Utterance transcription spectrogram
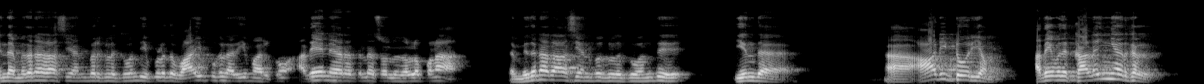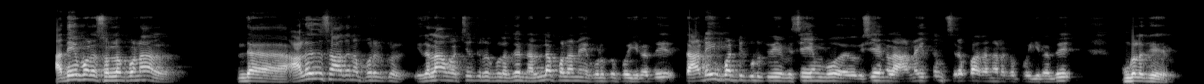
இந்த மிதனராசி அன்பர்களுக்கு வந்து இப்பொழுது வாய்ப்புகள் அதிகமாக இருக்கும். அதே நேரத்தில் சொல்ல சொல்லப்போனால் இந்த மிதனராசி அன்பர்களுக்கு வந்து இந்த ஆடிட்டோரியம் அதே போல கலைஞர்கள் அதே போல சொல்லப்போனால் இந்த அழகு சாதன பொருட்கள் இதெல்லாம் வச்சிருக்கிறவங்களுக்கு நல்ல பலனை கொடுக்க போகிறது. தடைப்பட்டு கொடுக்கிற விஷயம் போ- விஷயங்கள் அனைத்தும் சிறப்பாக நடக்க போகிறது. உங்களுக்கு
